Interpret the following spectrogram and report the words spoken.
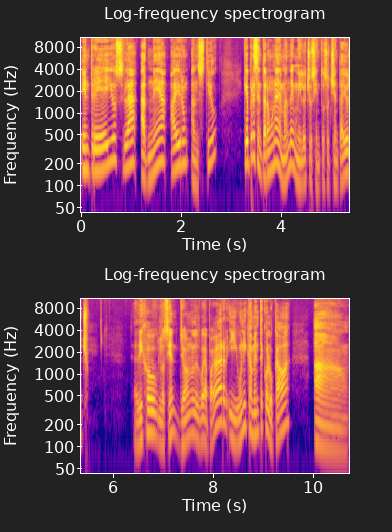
entre ellos la Adnea Iron and Steel, que presentaron una demanda en 1888. O sea, dijo, lo siento, yo no les voy a pagar y únicamente colocaba a,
